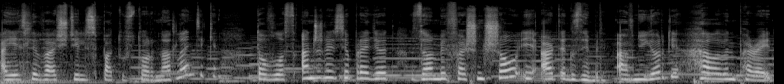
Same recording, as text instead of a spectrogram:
А если вы очутились по ту сторону Атлантики, то в Лос-Анджелесе пройдет Zombie Fashion Show и Art Exhibit, а в Нью-Йорке Halloween Parade.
